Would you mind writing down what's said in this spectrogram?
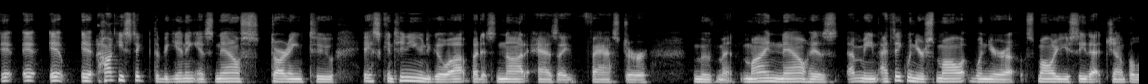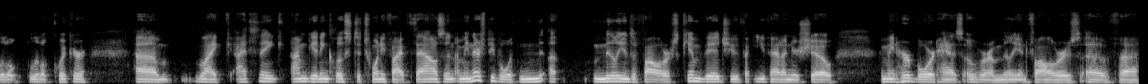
It, it, it, it hockey stick at the beginning. It's now starting to. It's continuing to go up, but it's not as a faster movement. Mine now has. I mean, I think when you're small, when you're smaller, you see that jump a little, little quicker. Um, like I think I'm getting close to twenty five thousand. I mean, there's people with m- uh, millions of followers. Kim Vij, you've you've had on your show. I mean, her board has over a million followers of. Uh,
